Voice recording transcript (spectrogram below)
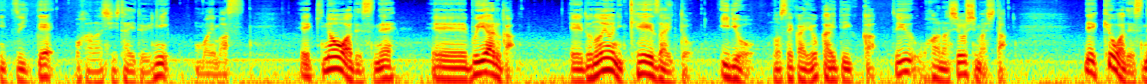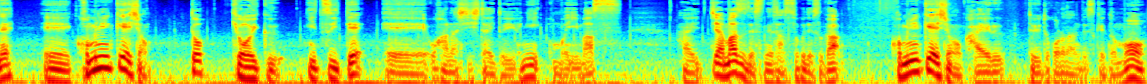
についてお話ししたいというふうに思います。え昨日はですね、え VR が、えどのように経済と医療の世界を変えていくかというお話をしました。で、今日はですね、えー、コミュニケーションと教育について、えー、お話ししたいというふうに思います。はい。じゃあまずですね、早速ですが、コミュニケーションを変えるというところなんですけども、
